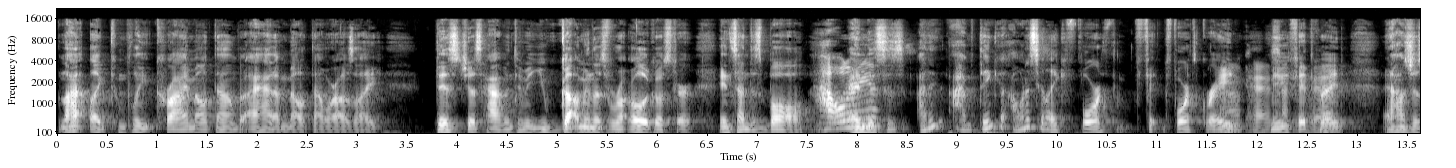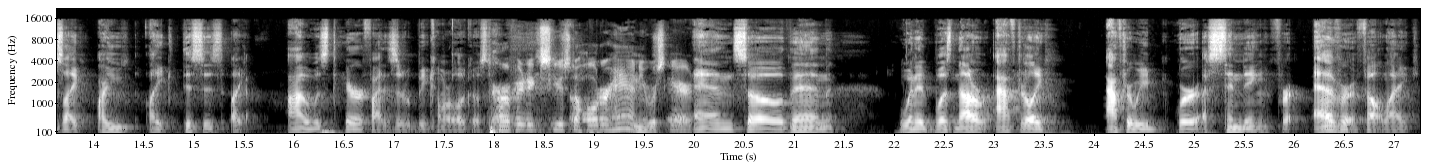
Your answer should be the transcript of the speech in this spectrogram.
not like complete cry meltdown, but I had a meltdown where I was like, "This just happened to me. You got me in this roller coaster inside this ball." How old are and you? this is, I think, I'm thinking, I want to say like fourth, fi- fourth grade, Okay, maybe fifth grade. And I was just like, "Are you like this is like?" I was terrified this would become a roller coaster. perfect excuse to hold her hand. You were scared. And so then when it was not after like after we were ascending forever, it felt like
